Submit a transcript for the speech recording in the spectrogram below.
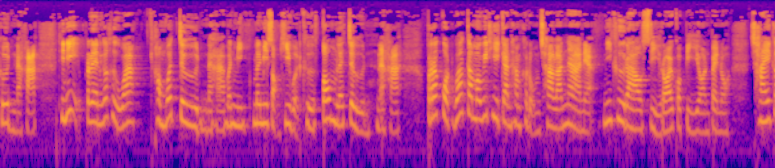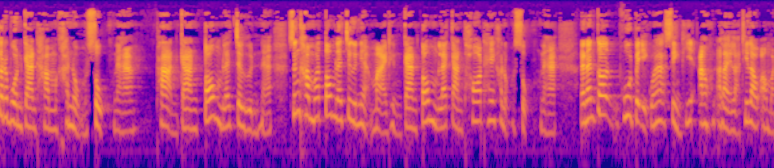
ขึ้นนะคะ ทีนี้ประเด็นก็คือว่าคำว่าจืนนะคะ มันมีมันมีสองคีย์เวิร์ดคือต้มและจืนนะคะ ปรากฏว่ากรรมวิธีการทำขนมชาวล้านนาเนี่ยนี่คือราว 400 กว่าปีย้อนไปเนาะใช้กระบวนการทำขนมสุกนะคะ ผ่านการต้มและจืนนะซึ่งคำว่าต้มและจืนเนี่ยหมายถึงการต้มและการทอดให้ขนมสุกนะคะดังนั้นก็พูดไปอีกว่าสิ่งที่เอาอะไรล่ะที่เราเอามา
